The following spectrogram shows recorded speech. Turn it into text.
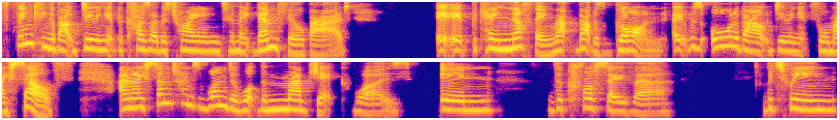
thinking about doing it because I was trying to make them feel bad, it, it, became nothing. That that was gone. It was all about doing it for myself. And I sometimes wonder what the magic was in the crossover between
